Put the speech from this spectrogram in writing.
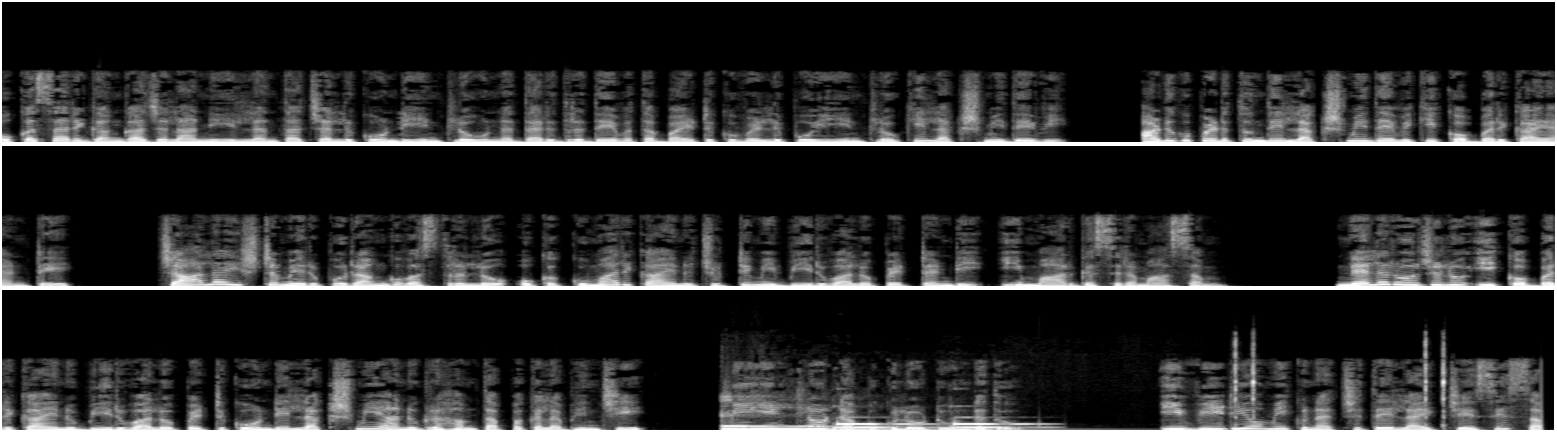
ఒకసారి గంగాజలాన్ని ఇల్లంతా చల్లుకోండి. ఇంట్లో ఉన్న దరిద్ర దేవత బయటకు వెళ్ళిపోయి ఇంట్లోకి లక్ష్మీదేవి అడుగుపెడుతుంది లక్ష్మీదేవికి కొబ్బరికాయ అంటే చాలా ఇష్టం. ఎరుపు రంగు వస్త్రంలో ఒక కుమారికాయను చుట్టి మీ బీరువాలో పెట్టండి. ఈ మార్గశిర మాసం నెల రోజులు ఈ కొబ్బరికాయను బీరువాలో పెట్టుకోండి. లక్ష్మీ అనుగ్రహం తప్పక లభించి మీ ఇంట్లో డబ్బుకు లోటు ఉండదు. ఈ వీడియో మీకు నచ్చితే లైక్ చేసి సబ్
